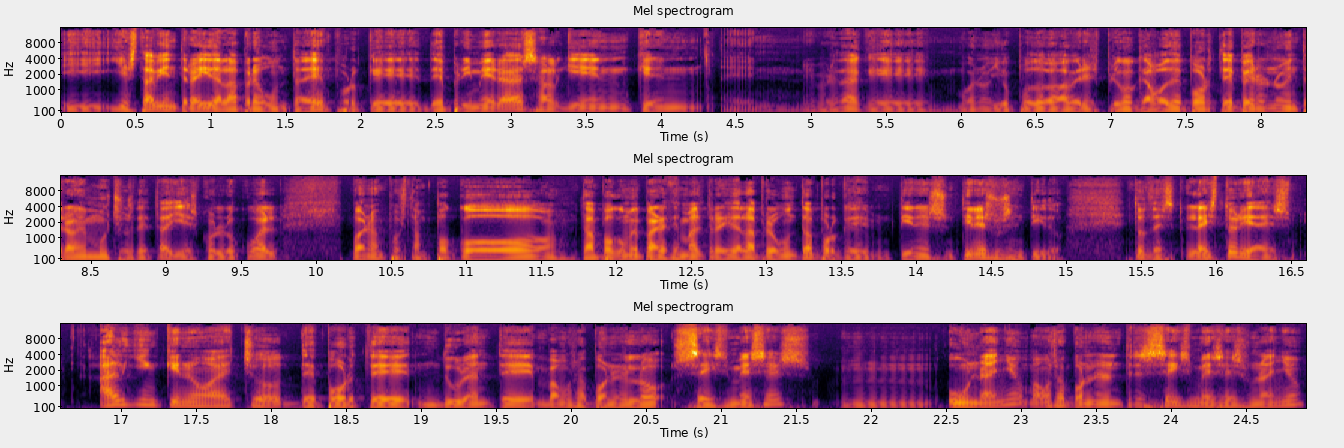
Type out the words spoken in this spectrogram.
Y, está bien traída la pregunta, ¿eh? porque de primeras alguien que eh, es verdad que, bueno, yo puedo haber explicado que hago deporte, pero no he entrado en muchos detalles, con lo cual, bueno, pues tampoco, tampoco me parece mal traída la pregunta porque tiene, tiene su sentido. Entonces, la historia es, alguien que no ha hecho deporte durante, vamos a ponerlo, seis meses, mm, un año, vamos a ponerlo entre seis meses y un año,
